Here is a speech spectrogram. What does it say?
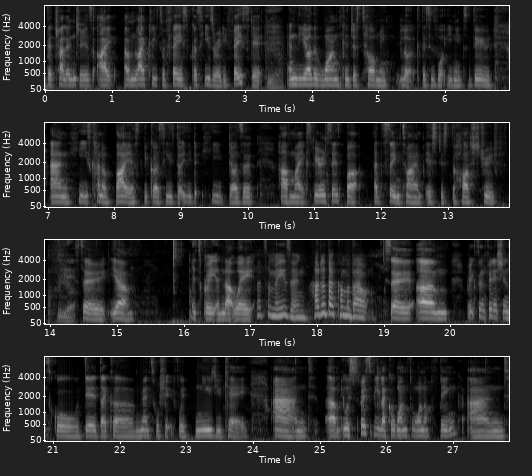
the challenges I am likely to face because he's already faced it. And the other one can just tell me, look, this is what you need to do. And he's kind of biased because he's he doesn't have my experiences, but at the same time, it's just the harsh truth. Yeah. So yeah, it's great in that way. That's amazing. How did that come about? So, um, Brixton Finishing School did like a mentorship with News UK, and um, it was supposed to be like a one-to-one off thing. And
